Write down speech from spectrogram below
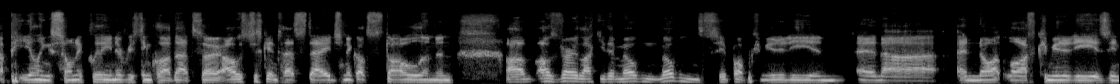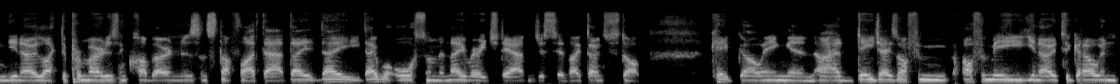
appealing sonically and everything like that. So I was just getting to that stage, and it got stolen. And um, I was very lucky that Melbourne, Melbourne's hip hop community and and uh, and nightlife community is in you know like the promoters and club owners and stuff like that. They they they were awesome, and they reached out and just said like, don't stop. Keep going, and I had DJs offer offer me, you know, to go and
